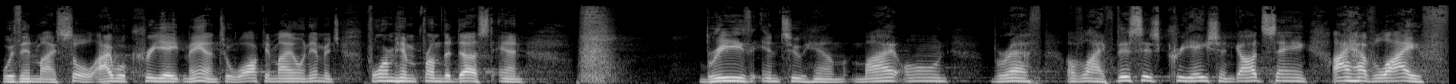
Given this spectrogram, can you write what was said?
within my soul? I will create man to walk in my own image, form him from the dust, and breathe into him my own breath of life. This is creation. God saying, I have life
